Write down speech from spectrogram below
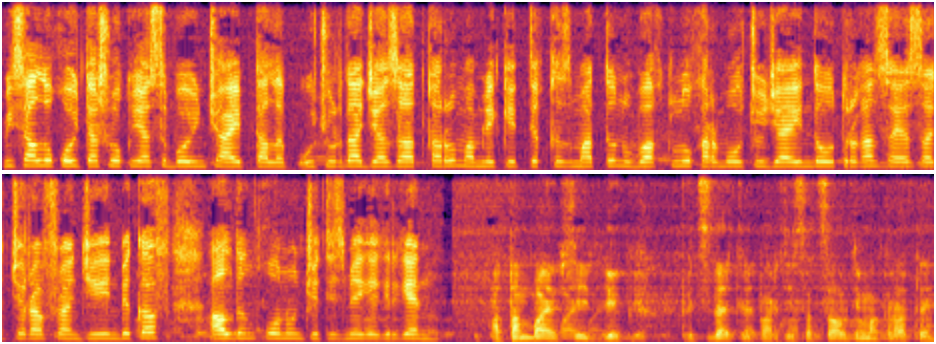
Мисалы кой таш окуясы боюнча айыпталып учурда жаза аткаруу мамлекеттик кызматтын убактылуу кармоочу жайында отурган саясатчы равшан жээнбеков алдыңкы онунчу тизмеге кирген. Атамбаев сейитбек председатель партии социал демократы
